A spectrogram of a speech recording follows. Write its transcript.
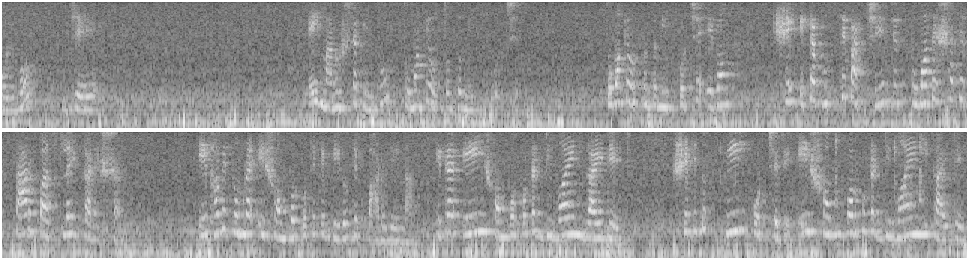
বলব যে এই মানুষটা কিন্তু তোমাকে অত্যন্ত মিস করছে। তোমাকে অত্যন্ত মিস করছে এবং সে এটা বুঝতে পারছে যে তোমাদের সাথে তার পাস্ট লাইফ কানেকশান এভাবে তোমরা এই সম্পর্ক থেকে বেরোতে পারবে না। এটা এই সম্পর্কটা ডিভাইন গাইডেড সে কিন্তু ফিল করছে যে এই সম্পর্কটা ডিভাইনলি গাইডেড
